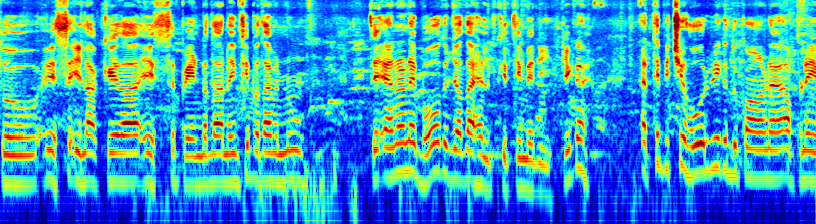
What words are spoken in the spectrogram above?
ਤੋ ਇਸ ਇਲਾਕੇ ਦਾ, ਇਸ ਪਿੰਡ ਦਾ ਨਹੀਂ ਸੀ ਪਤਾ ਮੈਨੂੰ। ਤੇ ਇਹਨਾਂ ਨੇ ਬਹੁਤ ਜ਼ਿਆਦਾ ਹੈਲਪ ਕੀਤੀ ਮੇਰੀ, ਠੀਕ ਹੈ? ਇੱਥੇ ਪਿੱਛੇ ਹੋਰ ਵੀ ਇੱਕ ਦੁਕਾਨ ਹੈ ਆਪਣੇ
